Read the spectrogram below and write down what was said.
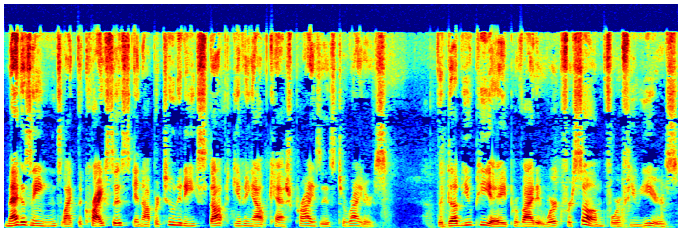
Magazines like The Crisis and Opportunity stopped giving out cash prizes to writers. The WPA provided work for some for a few years,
